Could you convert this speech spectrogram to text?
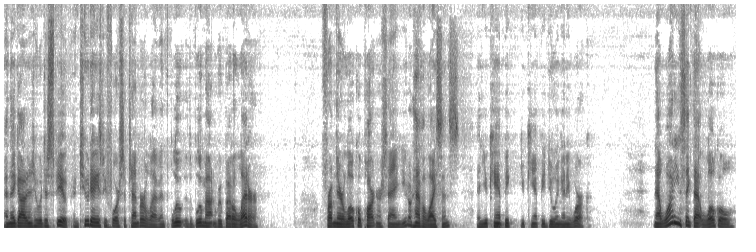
and they got into a dispute. And two days before September 11th, Blue, the Blue Mountain Group got a letter from their local partner saying, "You don't have a license, and you can't be you can't be doing any work." Now, why do you think that local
